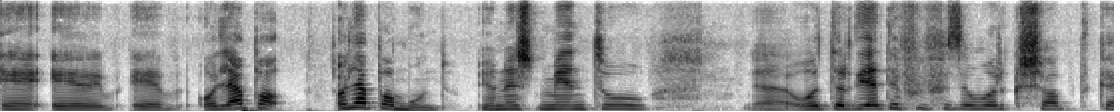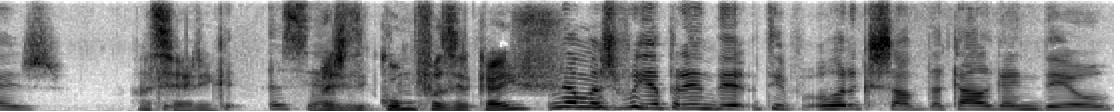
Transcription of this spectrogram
é, é- é olhar, para, olhar para o mundo. Eu, neste momento, ah, outro dia até fui fazer um workshop de queijo. A sério? Que- a sério. Mas de como fazer queijo? Não, mas fui aprender, tipo, o workshop que alguém deu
